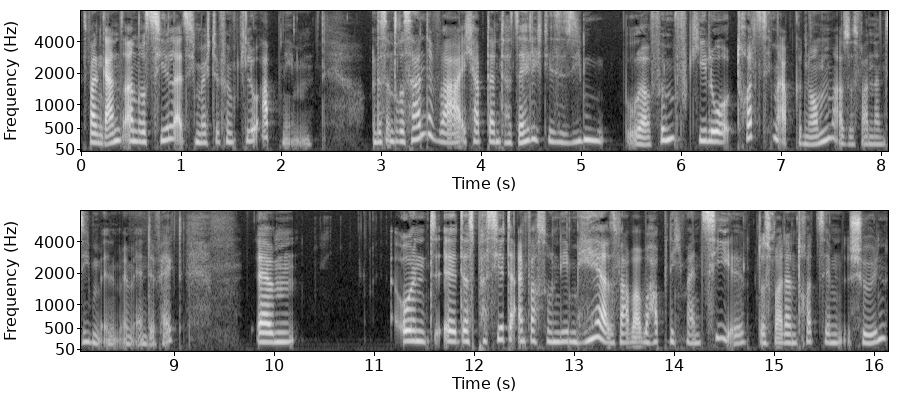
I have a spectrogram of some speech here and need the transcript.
Es war ein ganz anderes Ziel, als ich möchte fünf Kilo abnehmen. Und das Interessante war, ich habe dann tatsächlich diese sieben oder fünf Kilo trotzdem abgenommen, also es waren dann sieben im, im Endeffekt. Ähm, und äh, das passierte einfach so nebenher. Das war aber überhaupt nicht mein Ziel. Das war dann trotzdem schön.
